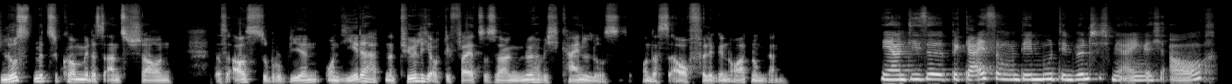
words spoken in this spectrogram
Lust mitzukommen, mir das anzuschauen, das auszuprobieren. Und jeder hat natürlich auch die Freiheit zu sagen, nö, habe ich keine Lust. Und das ist auch völlig in Ordnung dann. Ja, und diese Begeisterung und den Mut, den wünsche ich mir eigentlich auch.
